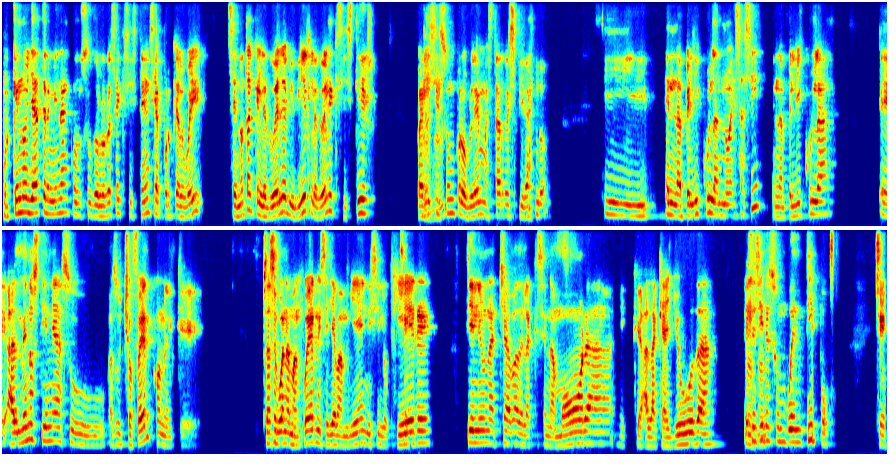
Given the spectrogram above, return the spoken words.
¿por qué no ya terminan con su dolorosa existencia? Porque al güey se nota que le duele vivir, le duele existir. Parece que es un problema estar respirando. Y en la película no es así. En la película, eh, al menos tiene a su, a su chofer con el que se pues, hace buena mancuerna y se llevan bien y si lo quiere. Tiene una chava de la que se enamora y que, a la que ayuda. Es decir, es un buen tipo. Sí.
